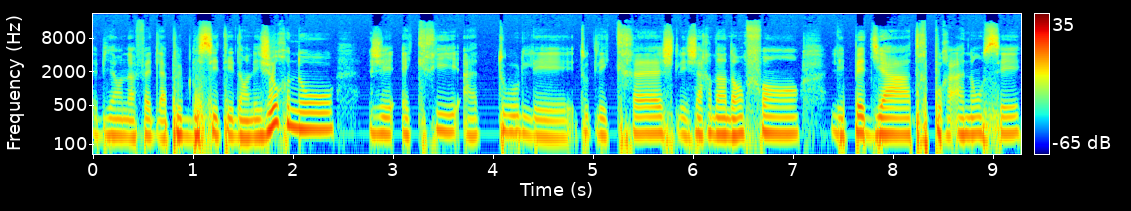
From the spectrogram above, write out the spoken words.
eh bien, on a fait de la publicité dans les journaux. J'ai écrit à toutes les crèches, les jardins d'enfants, les pédiatres pour annoncer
